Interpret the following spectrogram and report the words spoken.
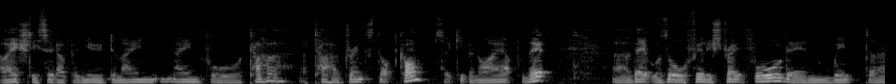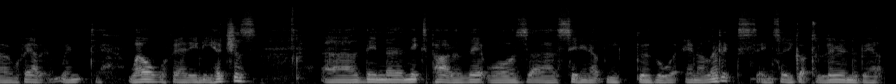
I actually set up a new domain name for Taha, tahadrinks.com, so keep an eye out for that. Uh, that was all fairly straightforward and went uh, without went well without any hitches. Uh, then the next part of that was uh, setting up Google Analytics, and so you got to learn about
